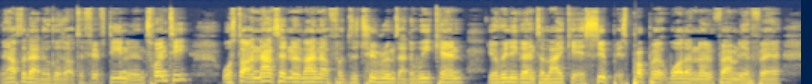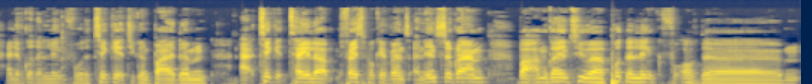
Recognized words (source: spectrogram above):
And after that, they'll go up to 15 and then 20. We'll start announcing the lineup for the two rooms at the weekend. You're really going to like it. It's super, it's proper World Unknown family affair. And they've got the link for the tickets. You can buy them at Ticket Tailor, Facebook events, and Instagram. But I'm going to uh, put the link of the um,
